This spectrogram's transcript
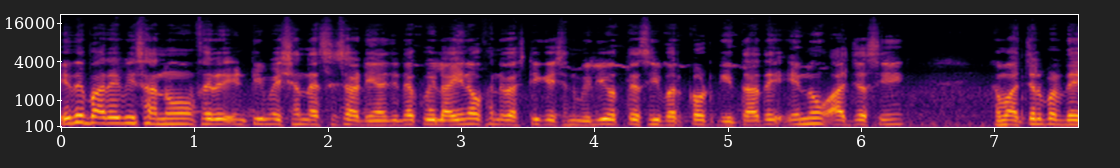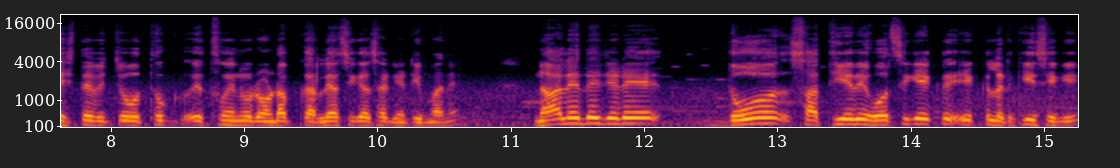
ਇਹਦੇ ਬਾਰੇ ਵੀ ਸਾਨੂੰ ਫਿਰ ਇੰਟੀਮੇਸ਼ਨ ਐਸੀ ਸਾਡੀਆਂ, ਜਿਹਨੇ ਕੋਈ ਲਾਈਨ ਆਫ ਇਨਵੈਸਟੀਗੇਸ਼ਨ ਮਿਲੀ, ਉੱਤੇ ਅਸੀਂ ਵਰਕਆਊਟ ਕੀਤਾ ਤੇ ਇਹਨੂੰ ਅੱਜ ਅਸੀਂ ਹਿਮਾਚਲ ਪ੍ਰਦੇਸ਼ ਦੇ ਵਿੱਚੋਂ ਉੱਥੋਂ, ਇੱਥੋਂ ਇਹਨੂੰ ਰਾਉਂਡ ਅਪ ਕਰ ਲਿਆ ਸੀਗਾ ਸਾਡੀਆਂ ਟੀਮਾਂ ਨੇ। ਨਾਲ ਇਹਦੇ ਜਿਹੜੇ ਦੋ ਸਾਥੀ ਇਹਦੇ ਹੋਰ ਸੀਗੇ, ਇੱਕ ਇੱਕ ਲੜਕੀ ਸੀਗੀ।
